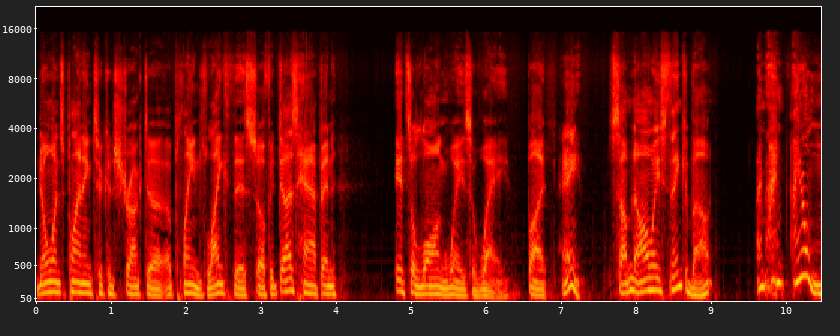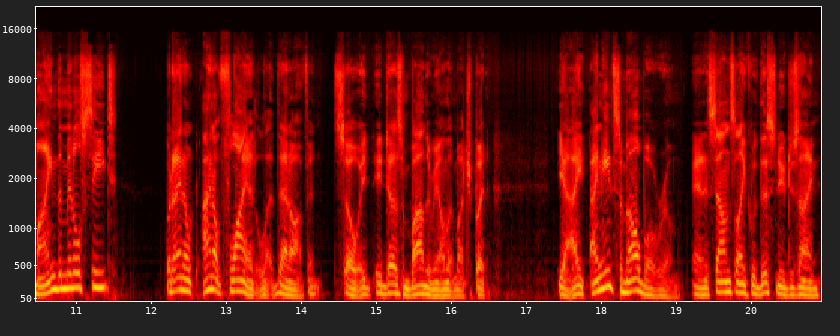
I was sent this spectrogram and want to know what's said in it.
no one's planning to construct a, a plane like this. So if it does happen, it's a long ways away. But hey, something to always think about. I'm, I'm I don't mind the middle seat, but I don't I don't fly it that often, so it, it doesn't bother me all that much. But yeah, I, I need some elbow room, and it sounds like with this new design,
